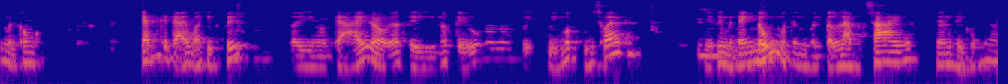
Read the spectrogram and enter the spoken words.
Chứ mình không tránh cái cãi vã trực tiếp. Tại vì mà cãi rồi á thì nó kiểu nó, nó bị, bị mất kiểm soát á. Nhiều khi mình đang đúng mà mình tự làm sai á nên thì cũng ờ,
